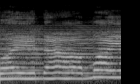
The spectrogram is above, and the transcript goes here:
ময়না ময়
